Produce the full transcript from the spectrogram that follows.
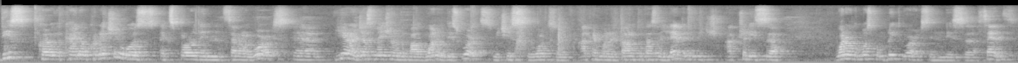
This kind of connection was explored in several works. Uh, here I just mentioned about one of these works, which is the works of Ackermann et al. 2011, which actually is uh, one of the most complete works in this uh, sense.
